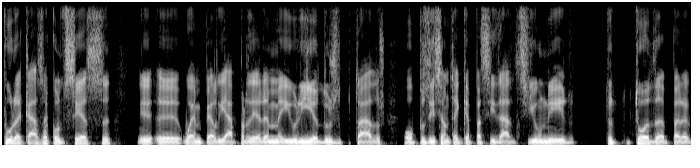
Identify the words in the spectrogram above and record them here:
por acaso acontecesse o MPLA perder a maioria dos deputados, a oposição tem capacidade de se unir toda para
